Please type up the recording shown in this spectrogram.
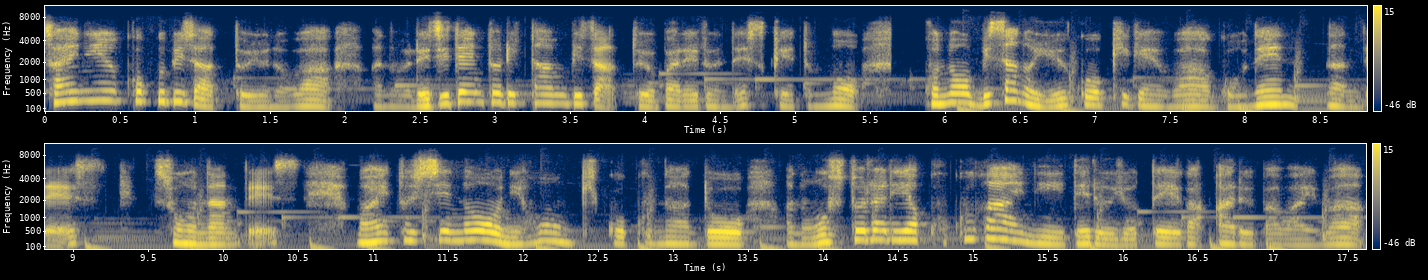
再入国ビザというのは、あのレジデントリターンビザと呼ばれるんですけれども、このビザの有効期限は5年なんです。そうなんです。毎年の日本帰国など、あのオーストラリア国外に出る予定がある場合は、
